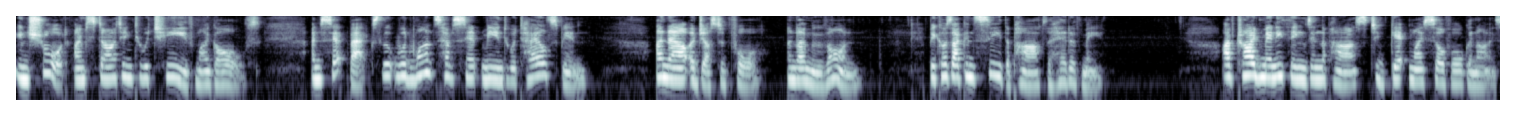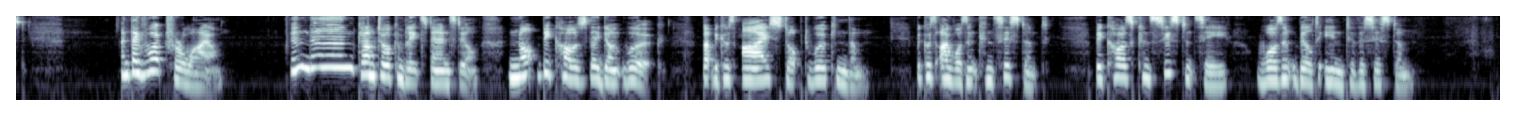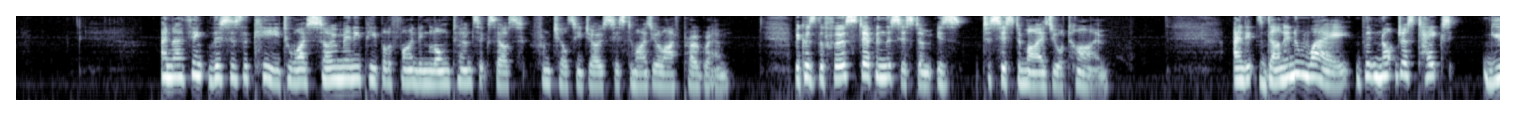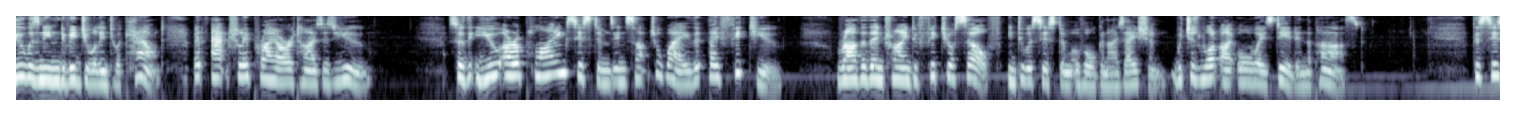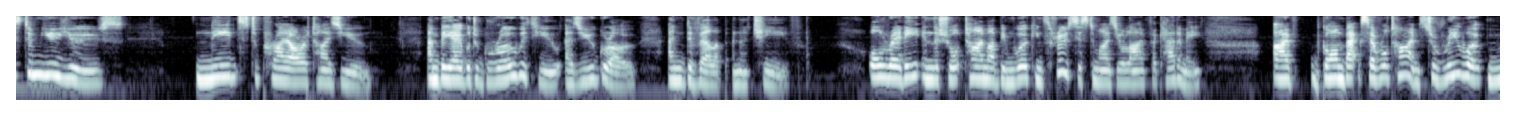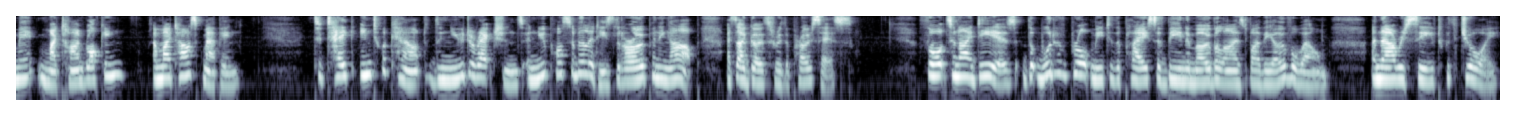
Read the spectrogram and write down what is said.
In short, I'm starting to achieve my goals. And setbacks that would once have sent me into a tailspin are now adjusted for, and I move on because I can see the path ahead of me. I've tried many things in the past to get myself organized, and they've worked for a while, and then come to a complete standstill, not because they don't work, but because I stopped working them, because I wasn't consistent, because consistency wasn't built into the system. And I think this is the key to why so many people are finding long term success from Chelsea Joe's Systemize Your Life program. Because the first step in the system is to systemize your time. And it's done in a way that not just takes you as an individual into account, but actually prioritizes you. So that you are applying systems in such a way that they fit you rather than trying to fit yourself into a system of organization, which is what I always did in the past. The system you use needs to prioritize you and be able to grow with you as you grow and develop and achieve. Already, in the short time I've been working through Systemize Your Life Academy, I've gone back several times to rework my time blocking and my task mapping to take into account the new directions and new possibilities that are opening up as I go through the process. Thoughts and ideas that would have brought me to the place of being immobilized by the overwhelm are now received with joy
